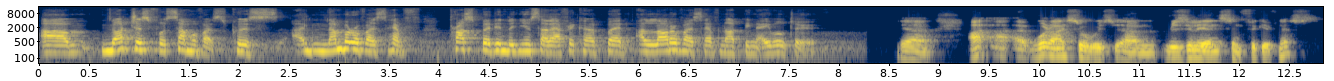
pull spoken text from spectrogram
Um, not just for some of us, because a number of us have prospered in the new South Africa, but a lot of us have not been able to. Yeah, I, I, what I saw was um, resilience and forgiveness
